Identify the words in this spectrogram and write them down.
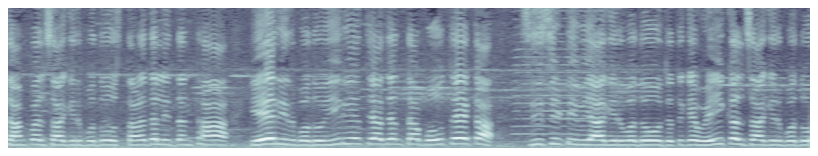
ಸ್ಯಾಂಪಲ್ಸ್ ಆಗಿರ್ಬೋದು, ಸ್ಥಳದಲ್ಲಿದ್ದಂತಹ ಏರ್ ಇರ್ಬೋದು, ಈ ರೀತಿಯಾದಂಥ ಬಹುತೇಕ ಸಿ ಸಿ ಟಿ ವಿ ಆಗಿರ್ಬೋದು, ಜೊತೆಗೆ ವೆಹಿಕಲ್ಸ್ ಆಗಿರ್ಬೋದು,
